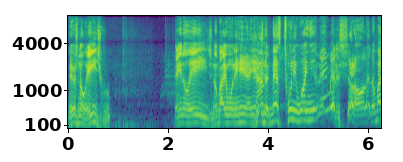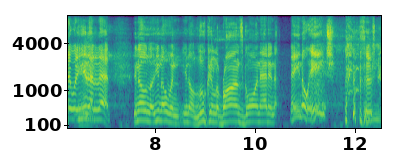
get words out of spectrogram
there's no age group. There ain't no age. Nobody want to hear. Yeah, I'm the best 21 year. Man, better shut all that. Nobody want to hear Yeah. that of that. You know, you know when you know Luka and LeBron's going at it. There ain't no age. there's, mm.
